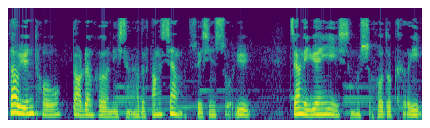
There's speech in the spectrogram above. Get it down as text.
到源头，到任何你想要的方向，随心所欲。只要你愿意，什么时候都可以。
